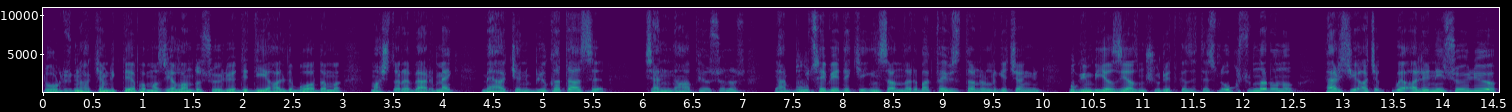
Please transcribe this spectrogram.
doğru düzgün hakemlikte yapamaz, yalan da söylüyor dediği halde bu adamı maçlara vermek MHK'nin büyük hatası. Sen ne yapıyorsunuz? Yani bu seviyedeki insanları bak Fevzi Tanrılı geçen gün bugün bir yazı yazmış Hürriyet gazetesinde okusunlar onu. Her şeyi açık ve aleni söylüyor.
